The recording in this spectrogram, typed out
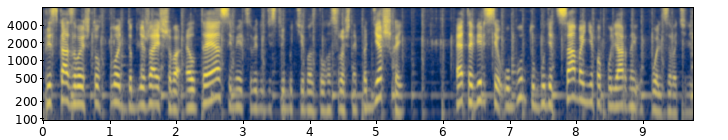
предсказываю, что вплоть до ближайшего LTS, имеется в виду дистрибутива с долгосрочной поддержкой, эта версия Ubuntu будет самой непопулярной у пользователей.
